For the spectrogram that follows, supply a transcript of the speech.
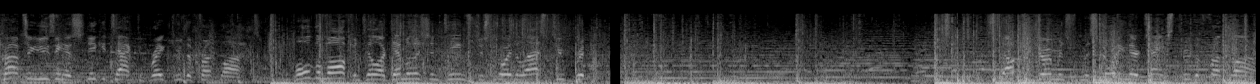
Krauts are using a sneak attack to break through the front lines. Hold them off until our demolition teams destroy the last two bridges. Stop the Germans from escorting their tanks through the front line.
